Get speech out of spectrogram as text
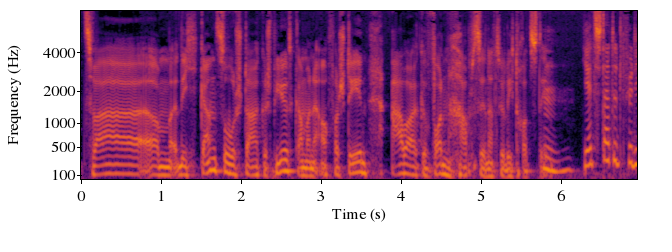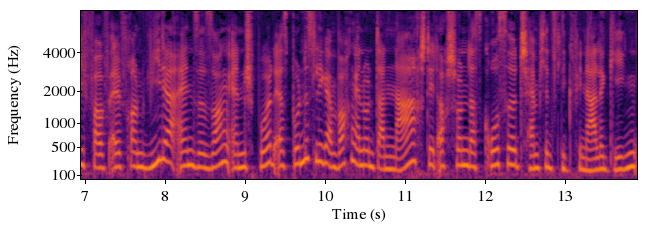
zwar ähm, nicht ganz so stark gespielt, kann man ja auch verstehen, aber gewonnen haben sie natürlich trotzdem. Mhm. Jetzt startet für die VfL Frauen wieder ein Saisonendspurt. Erst Bundesliga am Wochenende und danach steht auch schon das große Champions League-Finale gegen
